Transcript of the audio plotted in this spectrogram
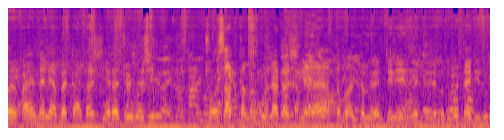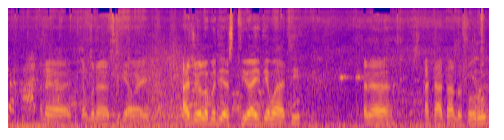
ભાઈ ફાઇનલી આપણે ટાટા સિયારા જોયું છે છ સાત કલરનું ટાટા સિયારા તમને અંદરનું એન્ટિરિયર બેન્ટિરિયર બધું બતાવી દીધું. અને તમને શું કહેવાય, આ જોયેલો બધી અસ્થિઓ આવી હતી એમાંથી. અને આ ટાટાનો શોરૂમ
